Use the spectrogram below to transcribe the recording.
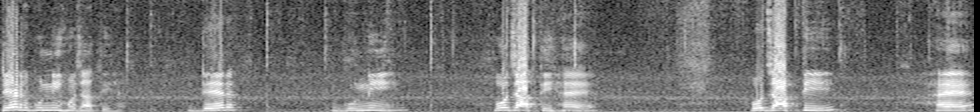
डेढ़ गुनी हो जाती है। डेढ़ गुनी हो जाती है, हो जाती है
